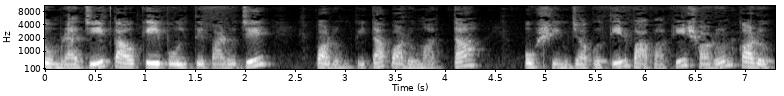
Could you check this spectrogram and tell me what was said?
তোমরা যে কাউকেই বলতে পারো যে পরমপিতা পরমাত্মা অসীম জগতের বাবাকে স্মরণ করো,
